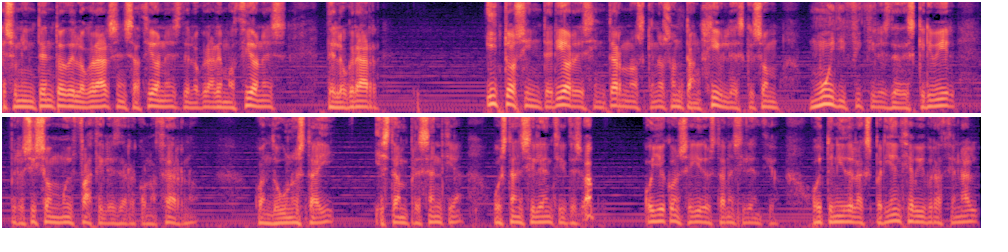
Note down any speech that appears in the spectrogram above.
es un intento de lograr sensaciones, de lograr emociones, de lograr hitos interiores, internos, que no son tangibles, que son muy difíciles de describir, pero sí son muy fáciles de reconocer. ¿no? Cuando uno está ahí y está en presencia o está en silencio y dices, ¡Ah! Hoy he conseguido estar en silencio, hoy he tenido la experiencia vibracional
